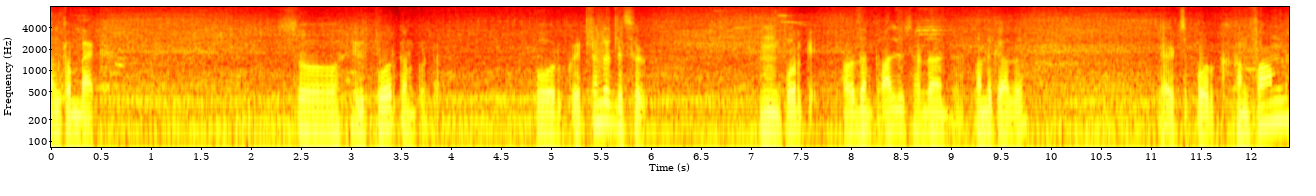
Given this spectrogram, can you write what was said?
వెల్కమ్ బ్యాక్ సో ఇది పోర్క్ అనుకుంటా. పోర్క్ ఎట్లంటే డిసైడ్ పోర్కే అవి దాని కాలు చూసి అర్థం పందకాలు ఇట్స్ పోర్క్ కన్ఫర్మ్డ్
